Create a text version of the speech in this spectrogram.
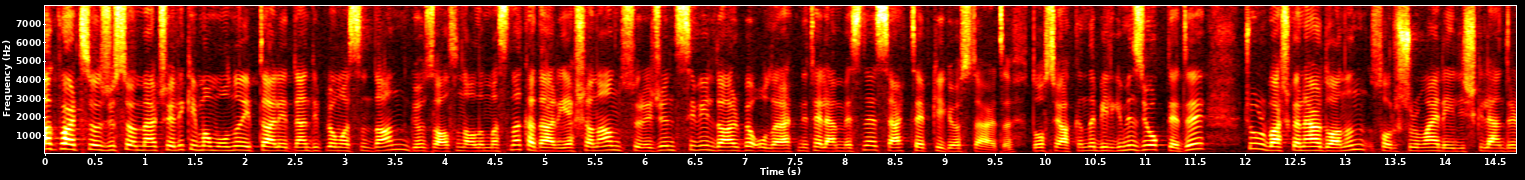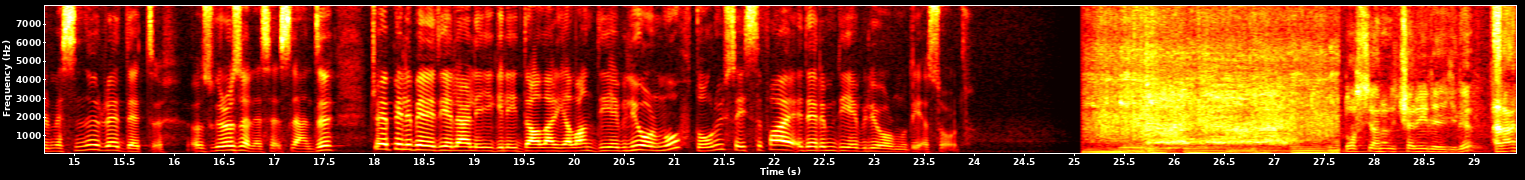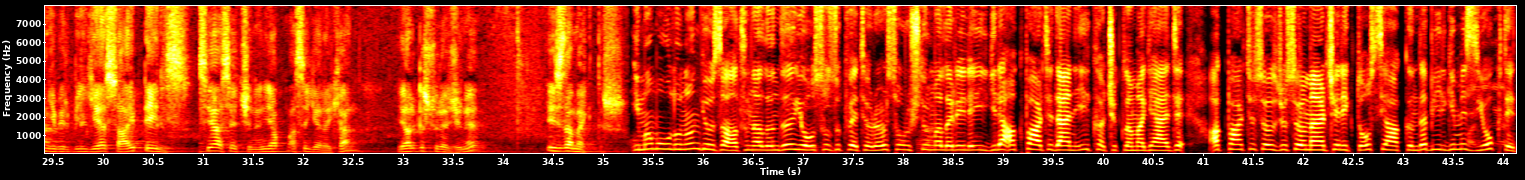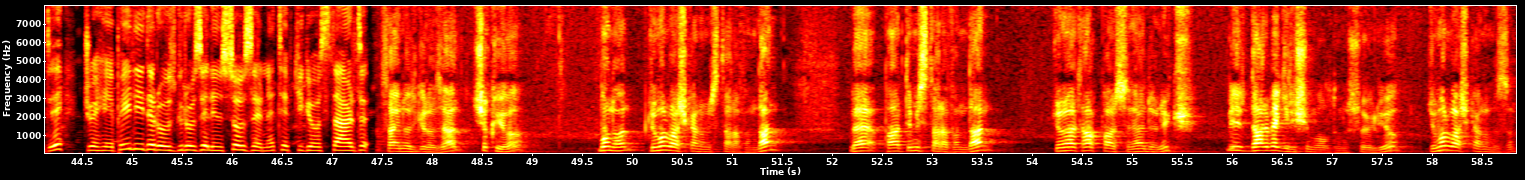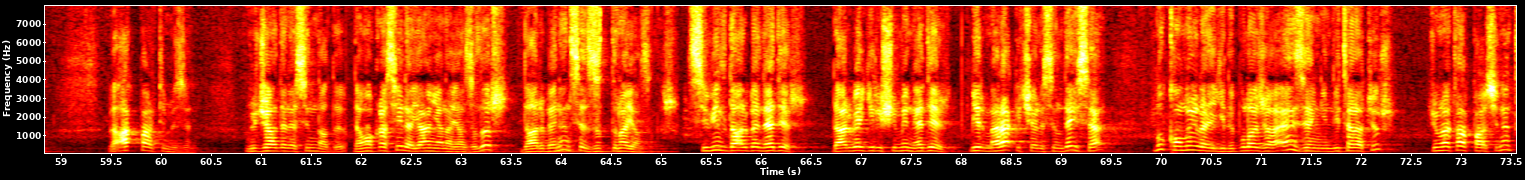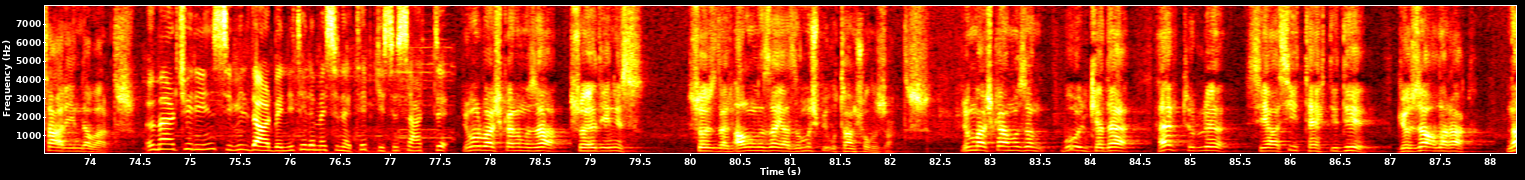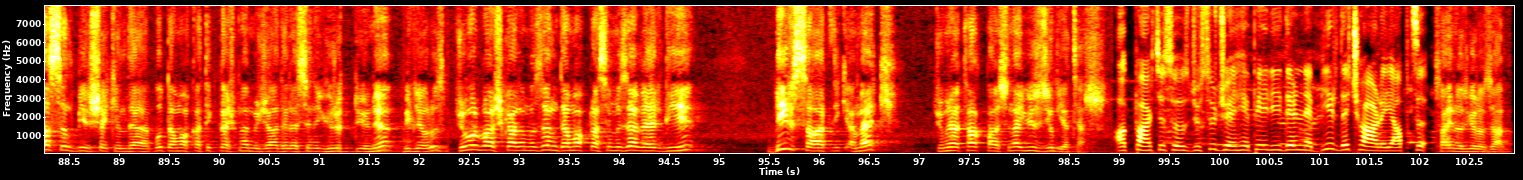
AK Parti sözcüsü Ömer Çelik İmamoğlu'nun iptal edilen diplomasından gözaltına alınmasına kadar yaşanan sürecin sivil darbe olarak nitelenmesine sert tepki gösterdi. Dosya hakkında bilgimiz yok dedi. Cumhurbaşkanı Erdoğan'ın soruşturmayla ilişkilendirilmesini reddetti. Özgür Özel'e seslendi. CHP'li belediyelerle ilgili iddialar yalan diyebiliyor mu? Doğruysa istifa ederim diyebiliyor mu diye sordu. Dosyanın içeriğiyle ilgili herhangi bir bilgiye sahip değiliz. Siyasetçinin yapması gereken yargı sürecini izlemektir. İmamoğlu'nun gözaltına alındığı yolsuzluk ve terör soruşturmaları ile ilgili AK Parti'den ilk açıklama geldi. AK Parti sözcüsü Ömer Çelik dosya hakkında bilgimiz yok dedi. CHP lideri Özgür Özel'in sözlerine tepki gösterdi. Sayın Özgür Özel çıkıyor. Bunun Cumhurbaşkanımız tarafından ve partimiz tarafından Cumhuriyet Halk Partisi'ne dönük bir darbe girişimi olduğunu söylüyor. Cumhurbaşkanımızın ve AK Partimizin mücadelesinin adı demokrasiyle yan yana yazılır, darbenin ise zıttına yazılır. Sivil darbe nedir? Darbe girişimi nedir? Bir merak içerisindeyse bu konuyla ilgili bulacağı en zengin literatür Cumhuriyet Halk Partisi'nin tarihinde vardır. Ömer Çelik'in sivil darbe nitelemesine tepkisi sertti. Cumhurbaşkanımıza söylediğiniz sözler alnınıza yazılmış bir utanç olacaktır. Cumhurbaşkanımızın bu ülkede her türlü siyasi tehdidi göze alarak nasıl bir şekilde bu demokratikleşme mücadelesini yürüttüğünü biliyoruz. Cumhurbaşkanımızın demokrasimize verdiği bir saatlik emek Cumhuriyet Halk Partisi'ne 100 yıl yeter. AK Parti sözcüsü CHP liderine bir de çağrı yaptı. Sayın Özgür Özel,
